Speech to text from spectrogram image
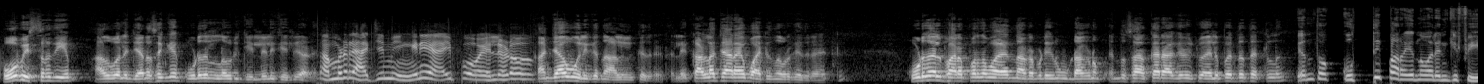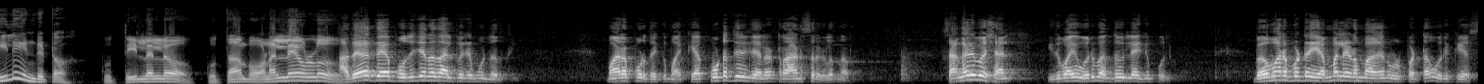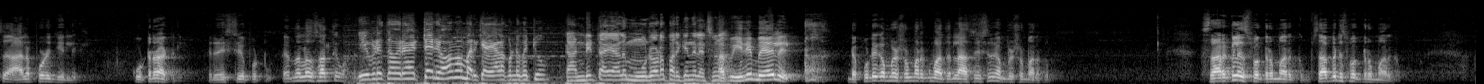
ഭൂവിസ്തൃതിയും അതുപോലെ ജനസംഖ്യ കൂടുതലുള്ള ഒരു ജില്ലയിൽ ചെല്ലുകയാണ്. നമ്മുടെ രാജ്യം ഇങ്ങനെയായി പോയല്ലോ കഞ്ചാവ് വലിക്കുന്ന ആളുകൾക്കെതിരായിട്ട് അല്ലെങ്കിൽ കള്ളച്ചാരായം മാറ്റുന്നവർക്കെതിരായിട്ട് കൂടുതൽ ഫലപ്രദമായ നടപടികൾ ഉണ്ടാകണം എന്ന് സർക്കാർ ആഗ്രഹിച്ചു. അതിലിപ്പോ എന്താ തെറ്റുള്ളത്? എന്തോ കുത്തി പറയുന്ന പോലെ എനിക്ക് ഫീൽ ചെയ്യുന്നുണ്ട് കേട്ടോ കുത്തിയില്ലല്ലോ. കുത്താൻ പോണല്ലേ ഉള്ളൂ. അദ്ദേഹത്തെ പൊതുജന താല്പര്യം മുൻനിർത്തി. മലപ്പുറത്തേക്ക് മാറ്റി ആ കൂട്ടത്തിൽ ചില ട്രാൻസ്ഫറുകളും നടന്നു. സംഗതി വശാൽ ഇതുമായി ഒരു ബന്ധമില്ലെങ്കിൽ പോലും. ബഹുമാനപ്പെട്ട എം എൽ എയുടെ മകൻ ഉൾപ്പെട്ട ഒരു കേസ് ആലപ്പുഴ ജില്ലയിൽ കുട്ടനാട്ടിൽ രജിസ്റ്റർ ചെയ്യപ്പെട്ടു എന്നുള്ളത് സത്യമാണ്. ഇവിടുത്തെ ഒരൊറ്റ രോമം പറിക്കാൻ അയാളെ കൊണ്ട് പറ്റുമോ? കണ്ടിട്ട് അയാൾ മൂടോടെ പറിക്കുന്ന ലക്ഷണം അപ്പൊ ഇനി മേലിൽ ഡെപ്യൂട്ടി കമ്മീഷണർമാർക്ക് മാത്രമല്ല അസിസ്റ്റന്റ് കമ്മീഷണർമാർക്കും സർക്കിൾ ഇൻസ്പെക്ടർമാർക്കും സബ് ഇൻസ്പെക്ടർമാർക്കും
